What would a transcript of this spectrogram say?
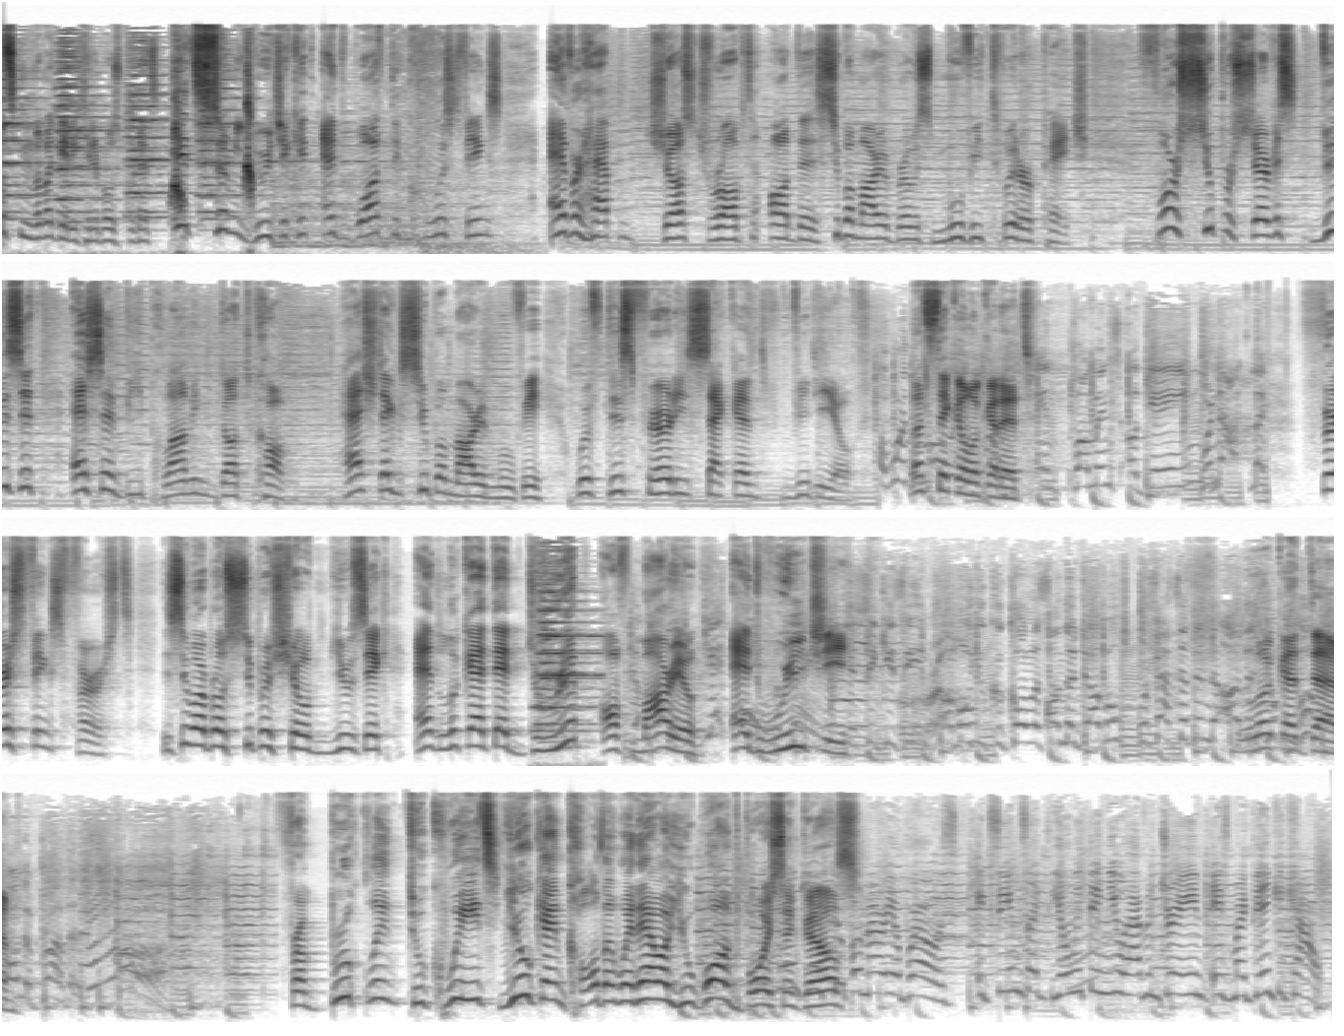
What's going on my dedicated bros Brunettes? It's some Kid and what the coolest things ever happened just dropped on the Super Mario Bros. movie Twitter page. For super service, visit smbplumbing.com. Hashtag Super Mario Movie with this 30 second video. Let's take a look at it. First things first, the Super Mario Bros. Super Show music, and look at that drip of Mario and Luigi. Look at them. From Brooklyn to Queens, you can call them whenever you want, boys and girls. Super Mario Bros. It seems like the only thing you haven't drained is my bank account.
